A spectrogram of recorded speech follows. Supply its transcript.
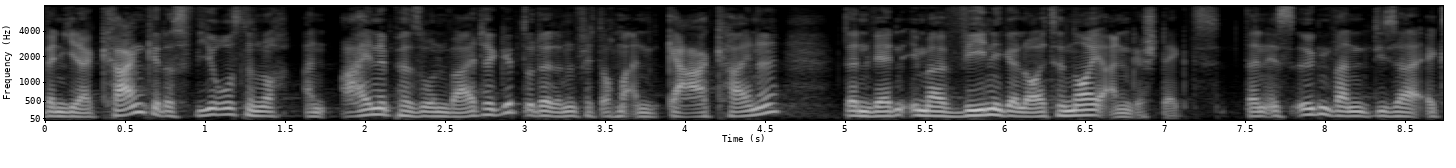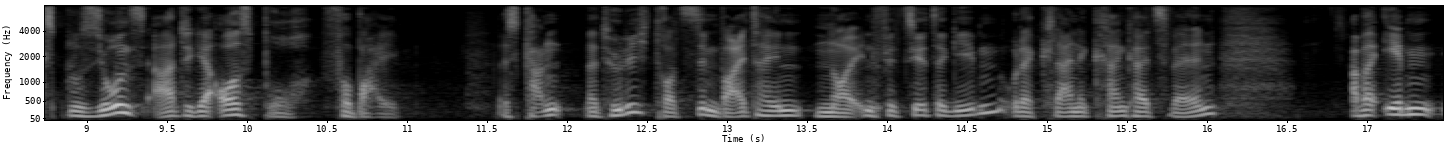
wenn jeder Kranke das Virus nur noch an eine Person weitergibt oder dann vielleicht auch mal an gar keine, dann werden immer weniger Leute neu angesteckt. Dann ist irgendwann dieser explosionsartige Ausbruch vorbei. Es kann natürlich trotzdem weiterhin Neuinfizierte geben oder kleine Krankheitswellen, aber eben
